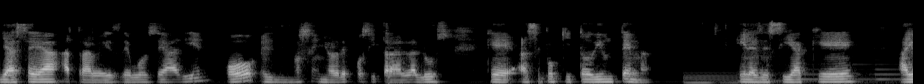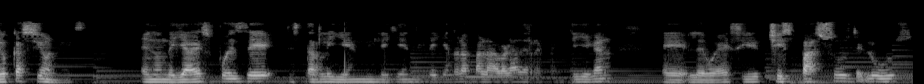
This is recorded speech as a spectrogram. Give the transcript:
ya sea a través de voz de alguien o el mismo Señor depositará la luz, que hace poquito di un tema y les decía que hay ocasiones en donde ya después de estar leyendo y leyendo y leyendo la palabra, de repente llegan, eh, le voy a decir, chispazos de luz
